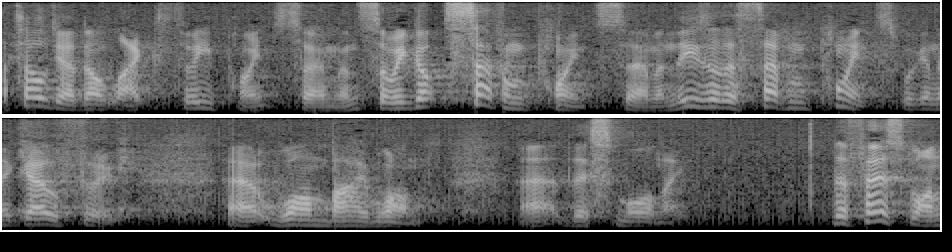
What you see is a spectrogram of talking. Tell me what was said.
I told you I don't like three point sermons, so we've got seven point sermon. These are the seven points we're going to go through uh, one by one uh, this morning. The first one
